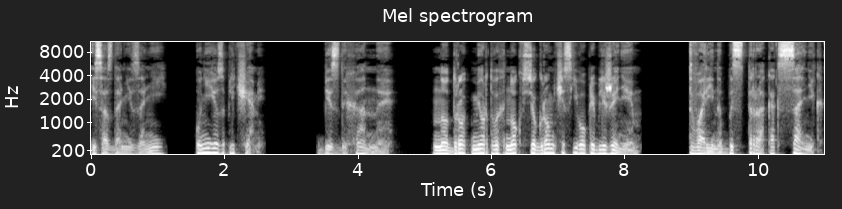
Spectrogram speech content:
и создание за ней у нее за плечами. Бездыханное, но дробь мертвых ног все громче с его приближением. Тварина быстра, как сальник.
